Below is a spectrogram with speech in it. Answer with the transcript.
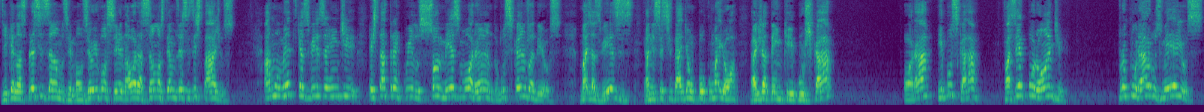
de que nós precisamos, irmãos, eu e você, na oração nós temos esses estágios. Há momentos que às vezes a gente está tranquilo, só mesmo orando, buscando a Deus. Mas às vezes a necessidade é um pouco maior. Aí já tem que buscar, orar e buscar. Fazer por onde? Procurar os meios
